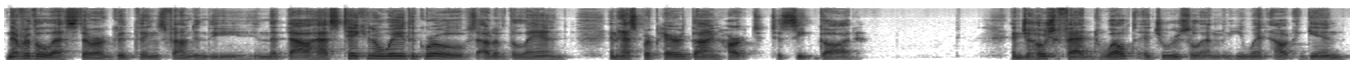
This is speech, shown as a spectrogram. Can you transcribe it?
Nevertheless, there are good things found in thee, in that thou hast taken away the groves out of the land, and hast prepared thine heart to seek God. And Jehoshaphat dwelt at Jerusalem, and he went out again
